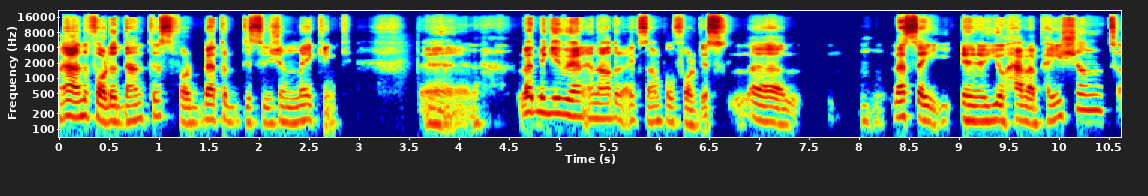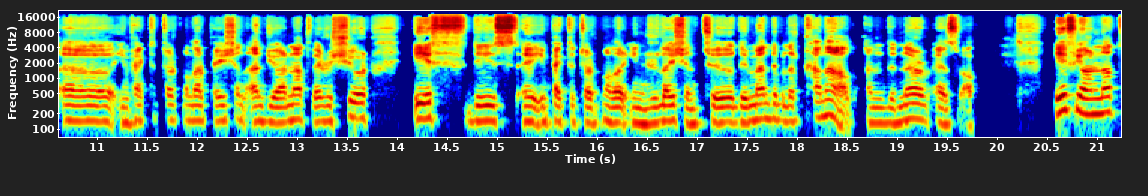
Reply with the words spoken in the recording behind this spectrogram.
and for the dentist for better decision making. Uh, let me give you another example for this. Uh, let's say uh, you have a patient, uh, impacted third molar patient, and you are not very sure if this uh, impacted third molar in relation to the mandibular canal and the nerve as well. If you are not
